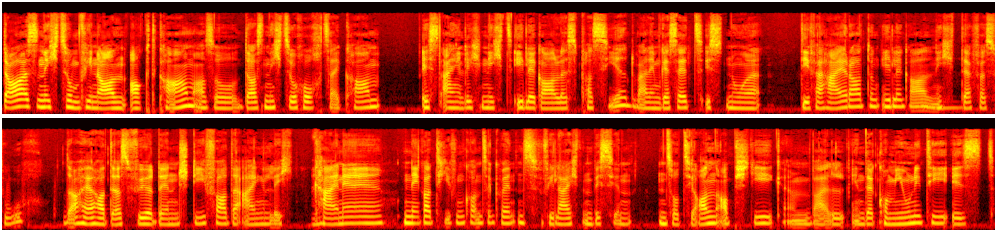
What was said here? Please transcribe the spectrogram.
Da es nicht zum finalen Akt kam, also da es nicht zur Hochzeit kam, ist eigentlich nichts Illegales passiert, weil im Gesetz ist nur die Verheiratung illegal, nicht der Versuch. Daher hat es für den Stiefvater eigentlich keine negativen Konsequenzen, vielleicht ein bisschen einen sozialen Abstieg, ähm, weil in der Community ist,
